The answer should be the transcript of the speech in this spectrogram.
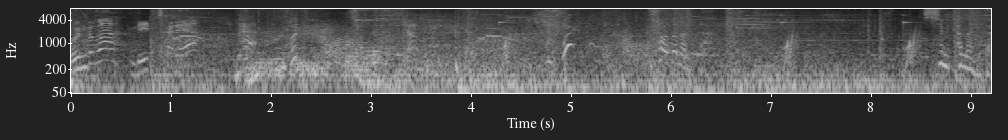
운동아, 네 차례야. 하! 훗! 야! 처단한다. 심판한다.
